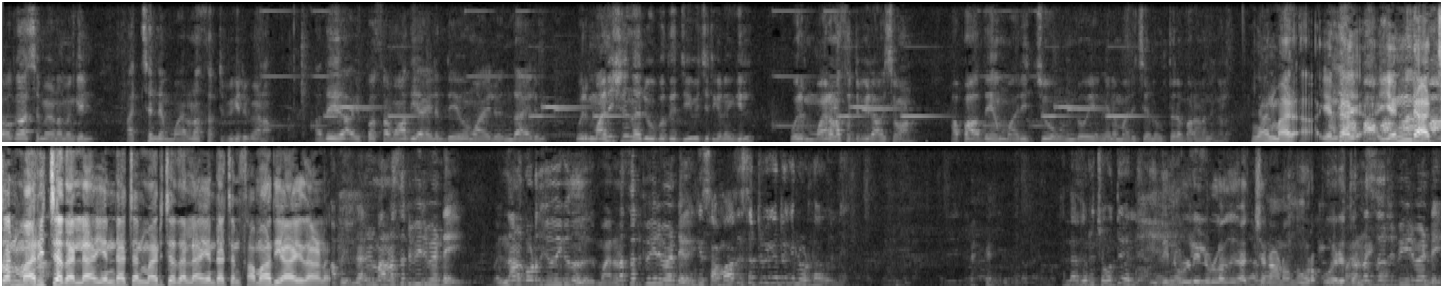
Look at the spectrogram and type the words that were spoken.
അവകാശം വേണമെങ്കിൽ അച്ഛന്റെ മരണ സർട്ടിഫിക്കറ്റ് വേണം. അത് ഇപ്പോൾ സമാധിയായാലും ദൈവമായാലും എന്തായാലും ഒരു മനുഷ്യൻ എന്ന രൂപത്തിൽ ജീവിച്ചിരിക്കണമെങ്കിൽ ഒരു മരണ സർട്ടിഫിക്കറ്റ് ആവശ്യമാണ്. അപ്പോൾ അദ്ദേഹം മരിച്ചോ ഉണ്ടോ എങ്ങനെ മരിച്ചെന്ന് ഉത്തരം പറയണം നിങ്ങൾ ഞാൻ എന്റെ എന്റെ എന്റെ അച്ഛൻ മരിച്ചതല്ല എന്റെ അച്ഛൻ മരിച്ചതല്ല എന്റെ അച്ഛൻ സമാധി ആയതാണ് അപ്പോൾ എന്നാലും മരണ സർട്ടിഫിക്കറ്റ് വേണ്ടേ? എന്നാണ് കോടതി ചോദിക്കുന്നത്. മരണ സർട്ടിഫിക്കറ്റ് വേണ്ടേ? എനിക്ക് സമാധി സർട്ടിഫിക്കറ്റ് എങ്കിലും ഉണ്ടാവില്ലേ? അല്ല അതൊരു ചോദ്യമല്ലേ? ഇതിനുള്ളിലുള്ളത് അച്ഛനാണോ എന്ന് ഉറപ്പുവരുത്തണം വരുത്തണം സർട്ടിഫിക്കറ്റ് വേണ്ടേ?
